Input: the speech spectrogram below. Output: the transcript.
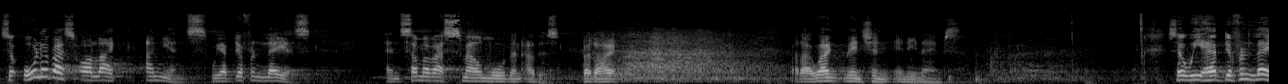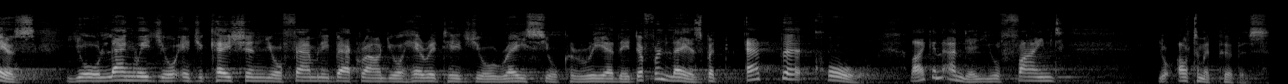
So all of us are like onions. We have different layers. And some of us smell more than others. But I, but I won't mention any names. So we have different layers. Your language, your education, your family background, your heritage, your race, your career, they're different layers. But at the core, like an onion, you'll find your ultimate purpose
